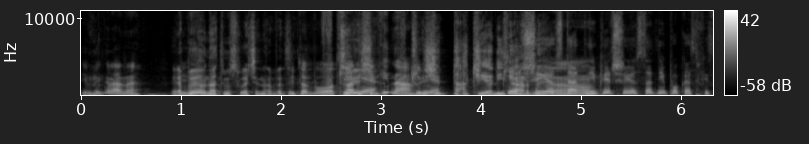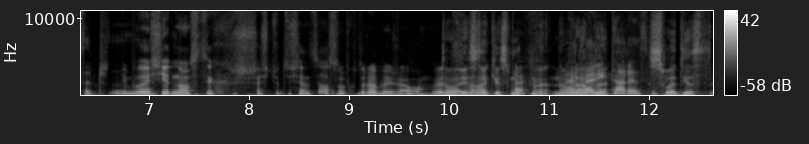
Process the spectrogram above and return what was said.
I wygrane. Ja byłem na tym słuchecie nawet. I to było Czuję się. kina. Czuję się taki elitarny. Pierwszy i No. ostatni, pierwszy i ostatni pokaz fizyczny. I byłeś jedną z tych 6 tysięcy osób, które obejrzało. Więc To jest no, takie smutne. Tak. Naprawdę. Elitaryzm. Sweat jest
